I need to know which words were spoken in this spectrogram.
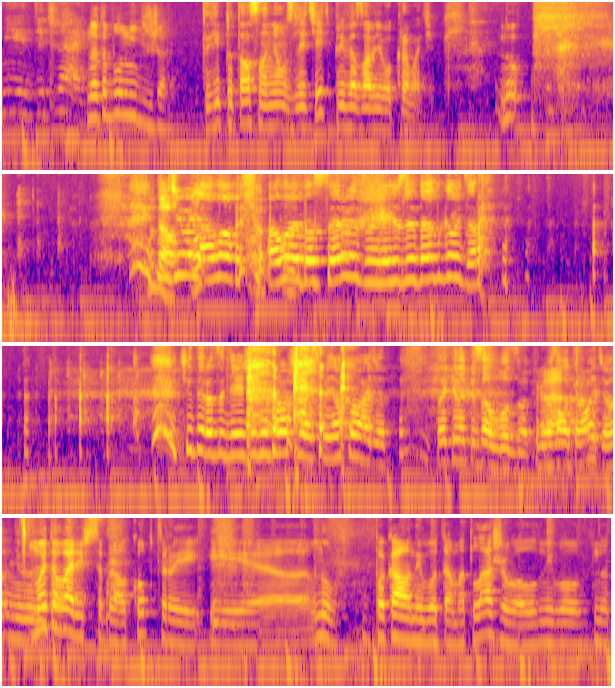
не диджей. но это был не диджей. Ты пытался на нем взлететь, привязав его к кровати. Ну, ну да, Ничего, он- алло, алло, это сервис, у меня не взлетает компьютер. 14 дней еще не прошло, с меня хватит. Так и написал в отзывах. Привязал к кровати, он не взлетал. Мой товарищ собрал коптеры, и, э, ну, пока он его там отлаживал, он его над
